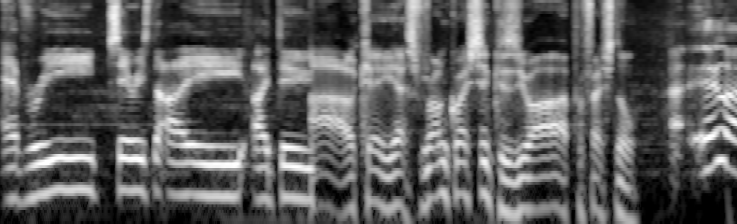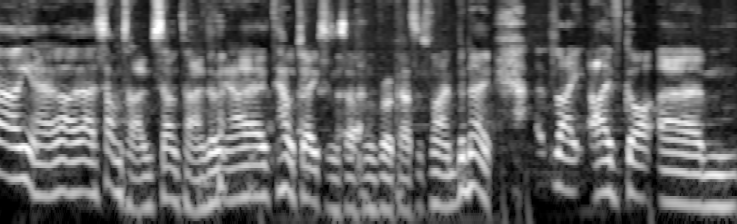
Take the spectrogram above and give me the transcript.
every series that I I do. Ah, okay, yes. Wrong question because you are a professional. Uh, well, you know, uh, sometimes, sometimes. I mean, I tell jokes and stuff on the broadcast. It's fine, but no, like I've got um,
